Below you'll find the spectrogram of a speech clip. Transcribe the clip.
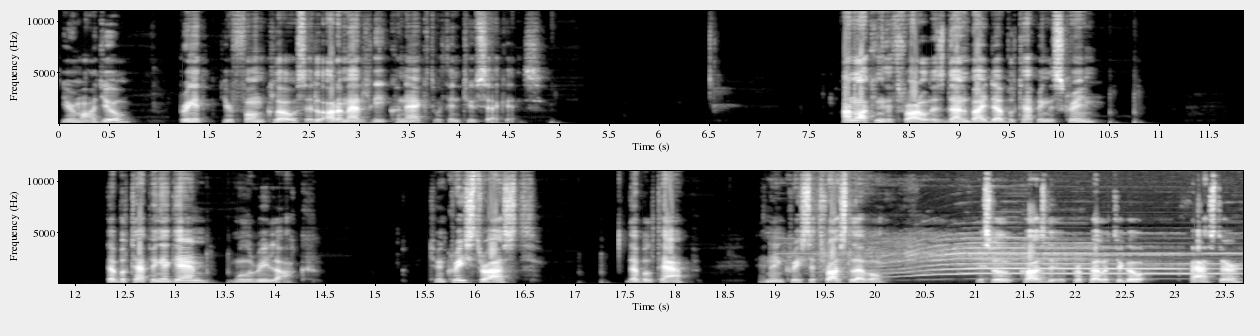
your module, bring it, your phone close, it'll automatically connect within two seconds. Unlocking the throttle is done by double tapping the screen. Double tapping again will relock. To increase thrust, double tap and increase the thrust level. This will cause the propeller to go faster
